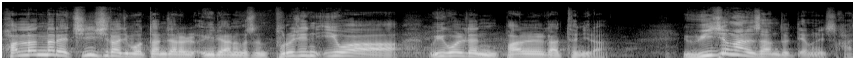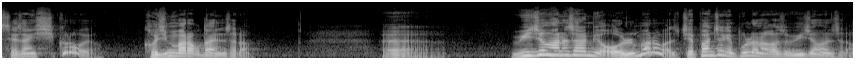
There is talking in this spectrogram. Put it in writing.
환란 날에 진실하지 못한 자를 의뢰하는 것은 부러진 이와 위골된 발 같으니라. 위정하는 사람들 때문에 세상이 시끄러워요. 거짓말하고 다니는 사람. 예. 위정하는 사람이 얼마나 많아요. 재판장에 불러나가서 위정하는 사람.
